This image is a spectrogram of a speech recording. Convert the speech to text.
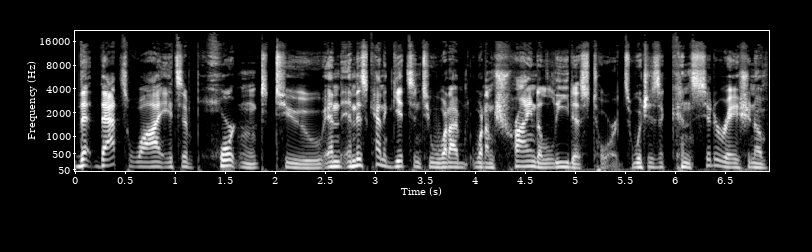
that that's why it's important to, and and this kind of gets into what I'm what I'm trying to lead us towards, which is a consideration of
